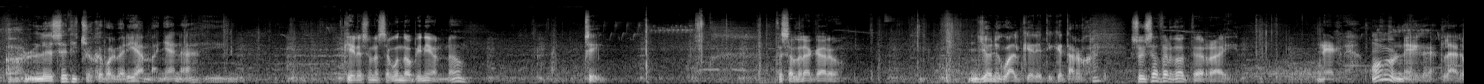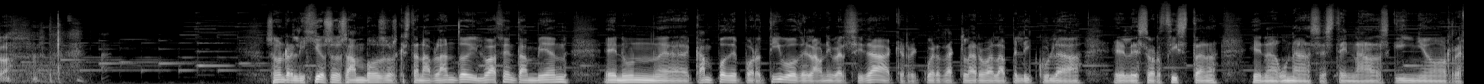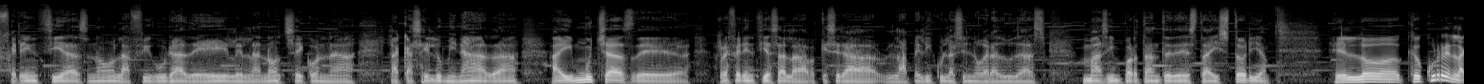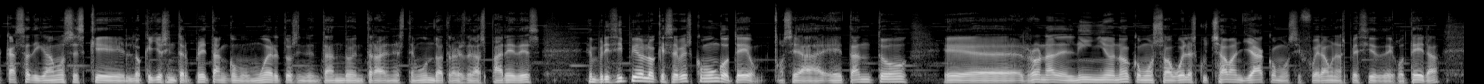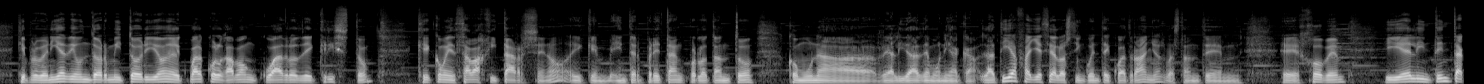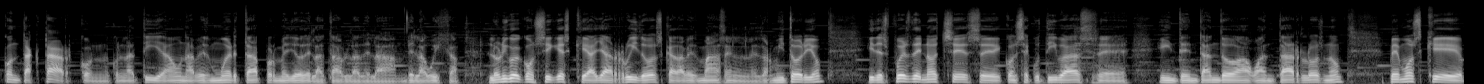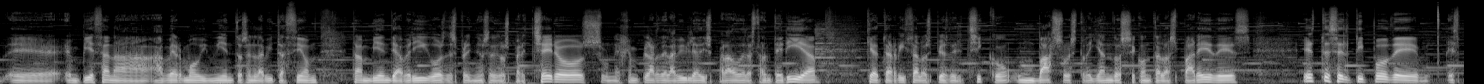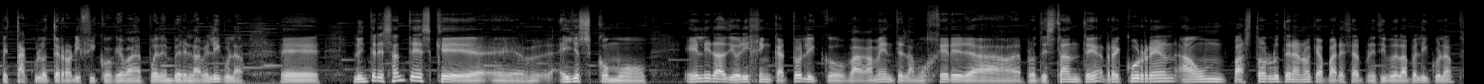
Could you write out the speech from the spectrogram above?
Oh, Les he dicho que volvería mañana y. Quieres una segunda opinión, ¿no? Sí. Te saldrá caro. ¿John igual quiere etiqueta roja? Soy sacerdote, Ray. Negra. Oh, negra, claro. Son religiosos ambos los que están hablando y lo hacen también en un eh, campo deportivo de la universidad que recuerda claro a la película El exorcista en algunas escenas, guiños, referencias, ¿no? La figura de él en la noche con la, la casa iluminada. Hay muchas de referencias a la que será la película sin lugar a dudas más importante de esta historia. Lo que ocurre en la casa, digamos, es que lo que ellos interpretan como muertos intentando entrar en este mundo a través de las paredes, en principio lo que se ve es como un goteo. O sea, eh, tanto eh, Ronald, el niño, ¿no? como su abuela escuchaban ya como si fuera una especie de gotera, que provenía de un dormitorio en el cual colgaba un cuadro de Cristo que comenzaba a agitarse, ¿no? Y que interpretan, por lo tanto, como una realidad demoníaca. La tía fallece a los 54 años, bastante eh, joven, y él intenta contactar con, con, la tía una vez muerta por medio de la tabla de la, de la Ouija. Lo único que consigue es que haya ruidos cada vez más en el dormitorio y después de noches eh, consecutivas eh, intentando aguantarlos, ¿no? vemos que eh, empiezan a, haber movimientos en la habitación también de abrigos desprendiéndose de los percheros, un ejemplar de la Biblia disparado de la estantería que aterriza a los pies del chico, un vaso estrellándose contra las paredes. Este es el tipo de espectáculo terrorífico que pueden ver en la película. lo interesante es que ellos como él era de origen católico, vagamente, la mujer era protestante, recurren a un pastor luterano que aparece al principio de la película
